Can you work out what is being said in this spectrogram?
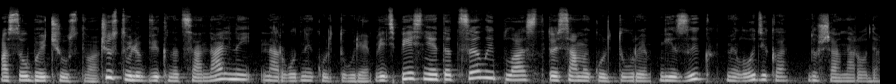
особое чувство. Чувство любви к национальной, народной культуре. Ведь песня – это целый пласт той самой культуры. Язык, мелодика, душа народа.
